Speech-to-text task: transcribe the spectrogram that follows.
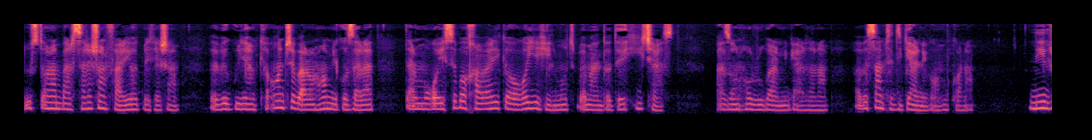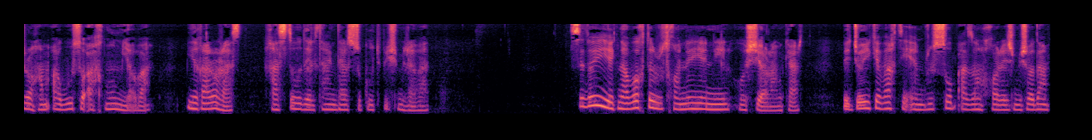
دوست دارم بر سرشان فریاد بکشم و بگویم که آنچه بر آنها میگذرد در مقایسه با خبری که آقای هیلموت به من داده هیچ است. از آنها رو برمیگردانم و به سمت دیگر نگاه می‌کنم. نیل را هم عبوس و اخمو مییابم. بیقرار است. خسته و دلتنگ در سکوت پیش می‌رود. صدای یک نواخت رودخانه نیل هوشیارم کرد. به جایی که وقتی امروز صبح از آن خارج می شدم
